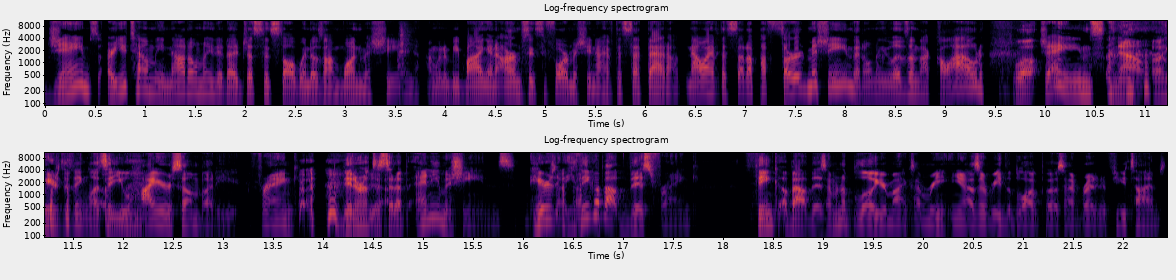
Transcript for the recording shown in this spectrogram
James, are you telling me not only did I just install Windows on one machine, I'm going to be buying an ARM64 machine. I have to set that up. Now I have to set up a third machine that only lives in the cloud? Well, James. now uh, here's the thing. Let's say you hire somebody, Frank. They don't have to set up any machines. Here's think about this, Frank. Think about this. I'm going to blow your mind because I'm reading, you know, as I read the blog post and I've read it a few times,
